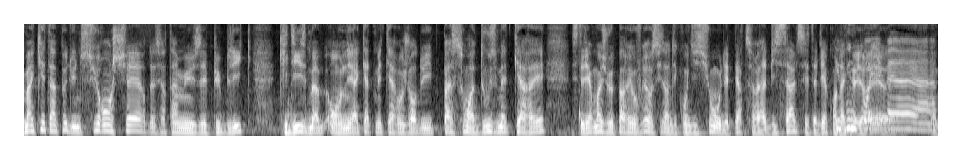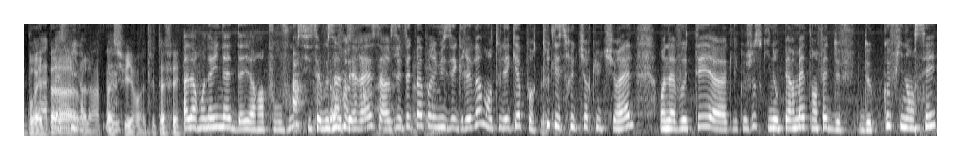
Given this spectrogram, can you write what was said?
m'inquiète un peu d'une surenchère de certains musées publics qui disent bah, on est à 4 mètres carrés aujourd'hui, passons à 12 mètres carrés. C'est-à-dire, moi, je veux pas réouvrir aussi dans des conditions où les pertes seraient abyssales, c'est-à-dire qu'on accueillerait. On pourrait pas, suivre. pas mmh. suivre, tout à fait. Alors, on a une aide d'ailleurs hein, pour vous, ah, si ça vous intéresse. C'est peut-être pas pour les musées Grévin, mais en tous les cas, pour toutes les structures culturelles, on a voté euh, quelque chose qui nous permette en fait de, de cofinancer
